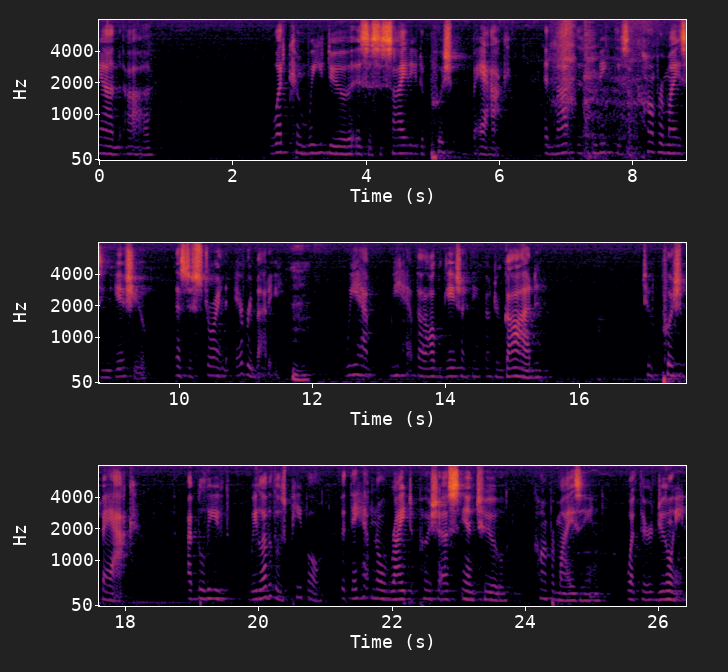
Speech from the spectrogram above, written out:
And uh, what can we do as a society to push back and not make this a compromising issue that's destroying everybody? Mm-hmm. We have we have that obligation, I think, under God to push back. I believe we love those people, but they have no right to push us into compromising what they're doing.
